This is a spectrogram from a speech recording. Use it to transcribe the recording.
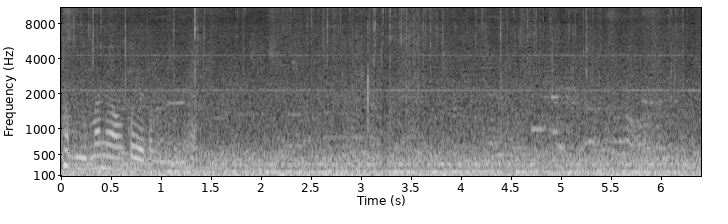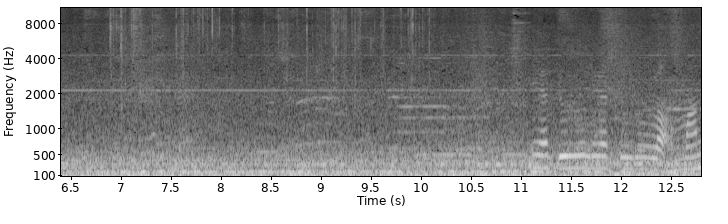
สับอีมันยองโกอยู่ตรงนี้ lihat dulu lihat dulu lokman.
